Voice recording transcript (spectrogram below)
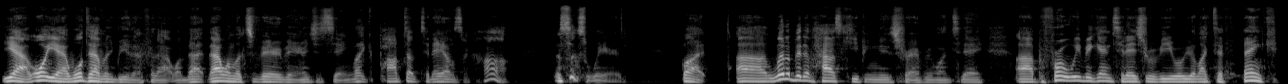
Yeah. Oh yeah, we'll definitely be there for that one. That that one looks very, very interesting. Like popped up today. I was like, huh, this looks weird. But uh, a little bit of housekeeping news for everyone today. Uh, before we begin today's review, we would like to thank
